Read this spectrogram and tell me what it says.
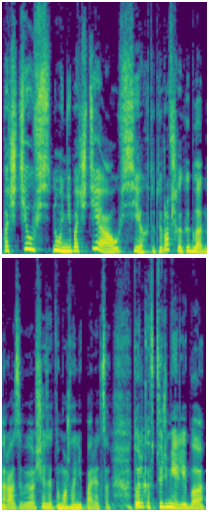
почти у всех, ну не почти, а у всех татуировщиков иглы одноразовые. Вообще за это можно не париться. Только в тюрьме, либо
